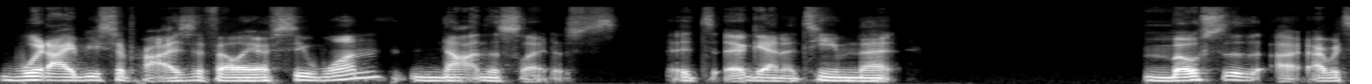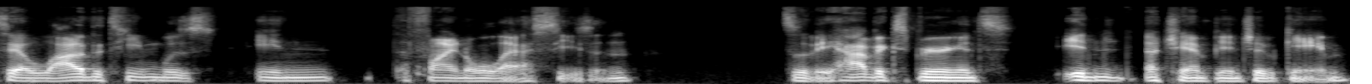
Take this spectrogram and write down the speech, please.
would I be surprised if LAFC won? Not in the slightest. It's again a team that most of the, I would say a lot of the team was in the final last season. So they have experience in a championship game.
